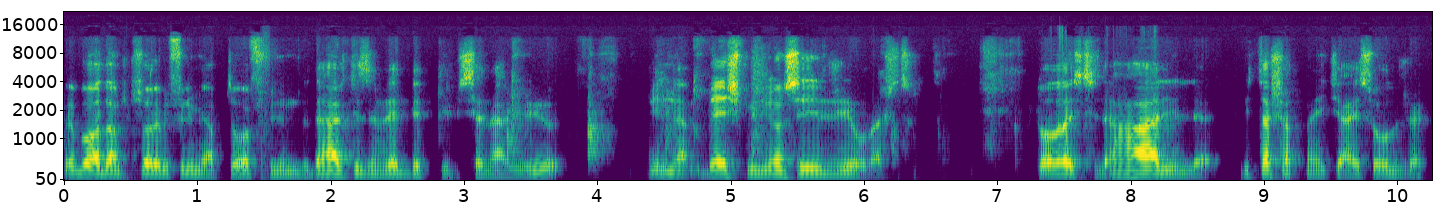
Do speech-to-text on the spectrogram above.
ve bu adam sonra bir film yaptı. O filmde de herkesin reddettiği bir senaryoyu bilmem 5 milyon seyirciye ulaştırdı. Dolayısıyla haliyle bir taş atma hikayesi olacak.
